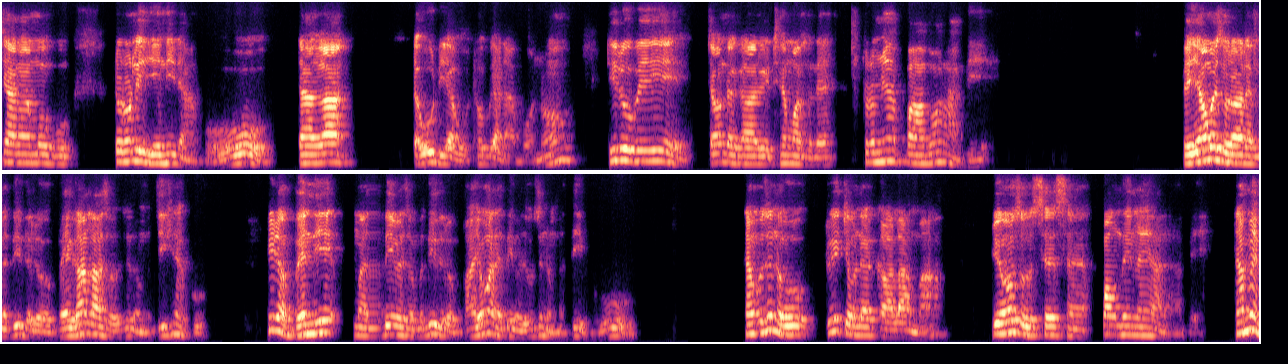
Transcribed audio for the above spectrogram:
ကြာတာမဟုတ်ဘူးတော်တော်လေးရင်းနှီးတာကိုဒါကတအုပ်တရားကိုထုတ်ပြတာပေါ့နော်ဒီလိုပဲကျောင်းတကားတွေထဲမှာဆိုနေတော်တော်များပါသွားတာပဲဘယ်ရောက်မယ်ဆိုတာလည်းမသိတယ်လို့ဘယ်ကလာဆိုဆိုတော့မသိခဲ့ဘူး ပြီးတော့ဘယ်နေ့မှသိမယ်ဆိုမသိတယ်လို့ဘာရောက်မှလည်းသိမယ်ဆိုဥစဉ်တော့မသိဘူးဒါဥစဉ်တို့တွေးကြုံတဲ့ကာလမှာပြောဆိုဆက်ဆံပေါင်းသိမ်းလိုက်ရတာပဲဒါမဲ့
